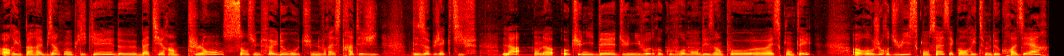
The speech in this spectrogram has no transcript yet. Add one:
Or, il paraît bien compliqué de bâtir un plan sans une feuille de route, une vraie stratégie, des objectifs. Là, on n'a aucune idée du niveau de recouvrement des impôts euh, escomptés. Or, aujourd'hui, ce qu'on sait, c'est qu'en rythme de croisière,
